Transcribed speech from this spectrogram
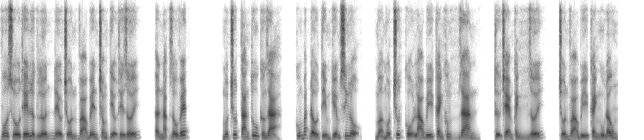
vô số thế lực lớn đều trốn vào bên trong tiểu thế giới, ẩn nặc dấu vết. Một chút tán tu cường giả cũng bắt đầu tìm kiếm sinh lộ, mở một chút cổ lao bí cảnh không gian, tự chém cảnh giới, trốn vào bí cảnh ngủ đông.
